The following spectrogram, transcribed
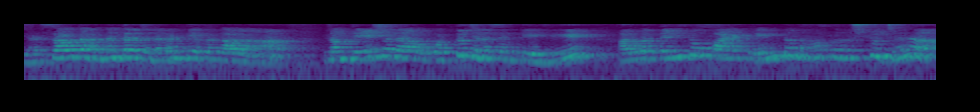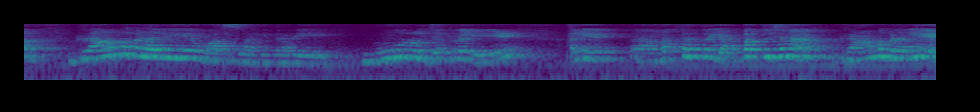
ಎರಡ್ ಸಾವಿರದ ಹನ್ನೊಂದರ ಜನಗಣತಿಯ ಪ್ರಕಾರ ನಮ್ಮ ದೇಶದ ಒಟ್ಟು ಜನಸಂಖ್ಯೆಯಲ್ಲಿ ಅರವತ್ತೆಂಟು ಪಾಯಿಂಟ್ ಎಂಟು ನಾಲ್ಕರಷ್ಟು ಜನ ಗ್ರಾಮಗಳಲ್ಲಿಯೇ ವಾಸವಾಗಿದ್ದಾರೆ ನೂರು ಜನರಲ್ಲಿ ಅಲ್ಲಿ ಆ, ಹತ್ತತ್ರ ಎಪ್ಪತ್ತು ಜನ ಗ್ರಾಮಗಳಲ್ಲಿಯೇ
